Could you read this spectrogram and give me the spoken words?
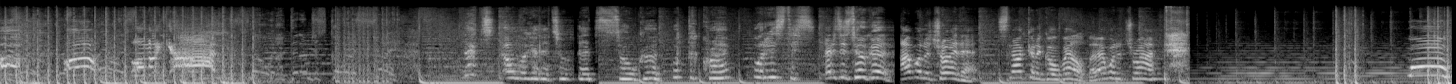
Oh, oh! Oh my god! That's oh my god, that's so that's so good. What the crap? What is this? That is just too good. I wanna try that. It's not gonna go well, but I wanna try. Whoa!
